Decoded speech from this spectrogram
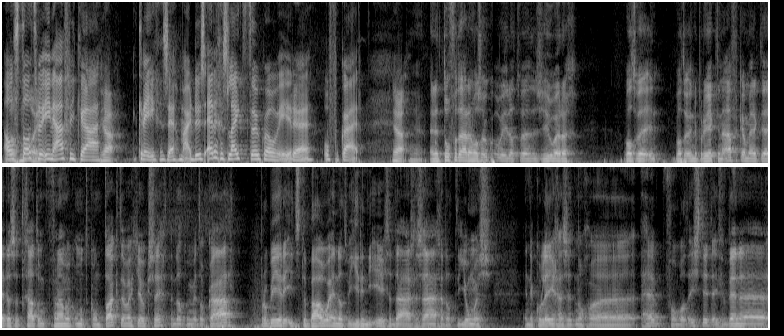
als dat, we in Afrika Ja, kregen, zeg maar. Dus ergens lijkt het ook wel weer eh, op elkaar. ja, Ja. En het toffe daarin was ook wel weer dat we dus heel erg... Wat we in, wat we in de projecten in Afrika merkten... Hè, dus het gaat om, voornamelijk om het contact, hè, wat je ook zegt. En dat we met elkaar proberen iets te bouwen. En dat we hier in die eerste dagen zagen dat de jongens en de collega's het nog... eh, hè, van wat is dit? Even wennen,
